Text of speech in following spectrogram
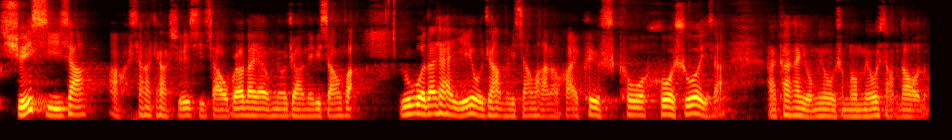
学习一下啊，像这样学习一下。我不知道大家有没有这样的一个想法，如果大家也有这样的一个想法的话，也可以和我和我说一下啊，看看有没有什么没有想到的。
